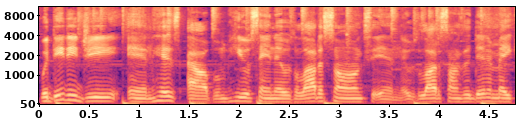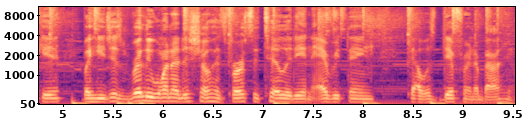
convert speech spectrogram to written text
with ddg and his album he was saying there was a lot of songs and it was a lot of songs that didn't make it but he just really wanted to show his versatility and everything that was different about him.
